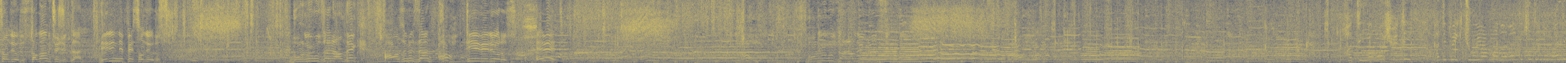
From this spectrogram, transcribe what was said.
Nefes alıyoruz. Tamam mı çocuklar? Derin nefes alıyoruz. Burnumuzdan aldık. Ağzımızdan oh diye veriyoruz. Evet. Burnumuzdan alıyoruz. Hadi yavaş hadi. Hadi bekçi uyanmadan hadi gidelim hadi.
